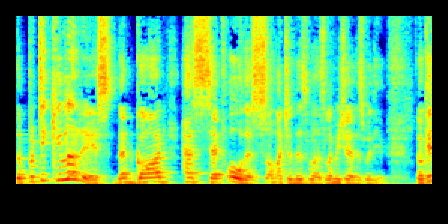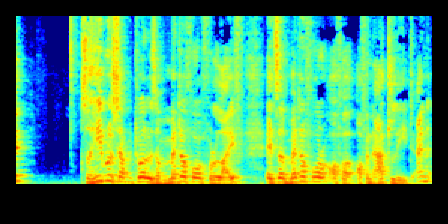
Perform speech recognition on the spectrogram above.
the particular race that God has set. Oh, there's so much in this verse. Let me share this with you. Okay, so Hebrews chapter 12 is a metaphor for life. It's a metaphor of, a, of an athlete. And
